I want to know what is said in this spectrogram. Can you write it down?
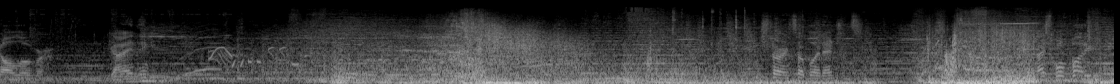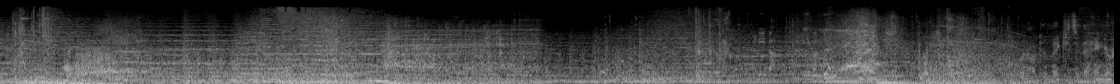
All over. Got anything? Starting sublight engines. Nice one, buddy. We're not gonna make it to the hangar.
